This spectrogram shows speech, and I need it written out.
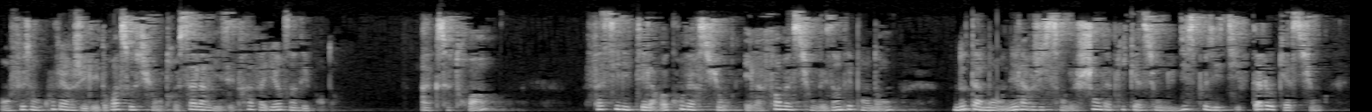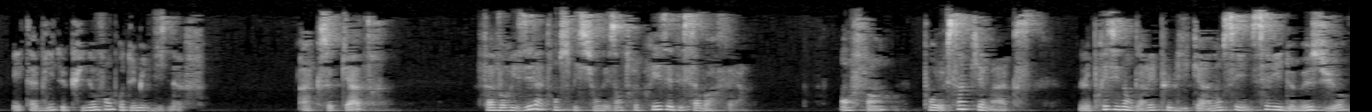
en faisant converger les droits sociaux entre salariés et travailleurs indépendants. Axe 3. Faciliter la reconversion et la formation des indépendants, notamment en élargissant le champ d'application du dispositif d'allocation établi depuis novembre 2019. Axe 4. Favoriser la transmission des entreprises et des savoir-faire. Enfin, pour le cinquième axe, le président de la République a annoncé une série de mesures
